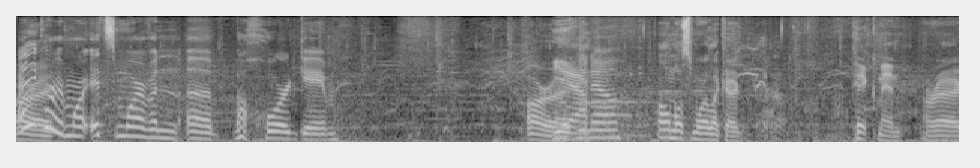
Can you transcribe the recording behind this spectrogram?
I think Alright. we're more. It's more of an uh, a horde game. all right. Yeah. You know. Almost more like a Pikmin or a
